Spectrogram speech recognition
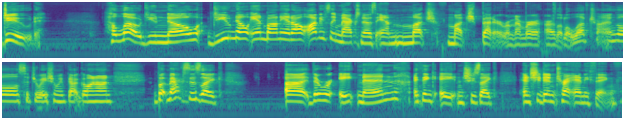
dude, hello, do you know do you know Anne Bonny at all? Obviously Max knows Anne much, much better. Remember our little love triangle situation we've got going on? But Max is like, uh, there were eight men, I think eight, and she's like, and she didn't try anything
